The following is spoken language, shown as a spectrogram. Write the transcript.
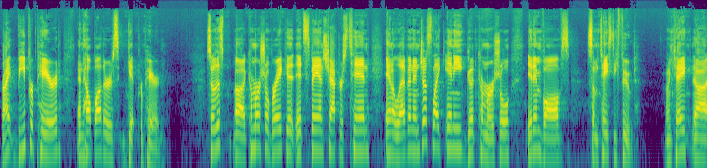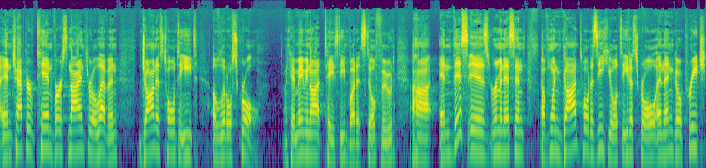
right? Be prepared and help others get prepared. So, this uh, commercial break, it, it spans chapters 10 and 11. And just like any good commercial, it involves some tasty food. Okay? Uh, in chapter 10, verse 9 through 11, John is told to eat a little scroll. Okay, maybe not tasty, but it's still food. Uh, and this is reminiscent of when God told Ezekiel to eat a scroll and then go preach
